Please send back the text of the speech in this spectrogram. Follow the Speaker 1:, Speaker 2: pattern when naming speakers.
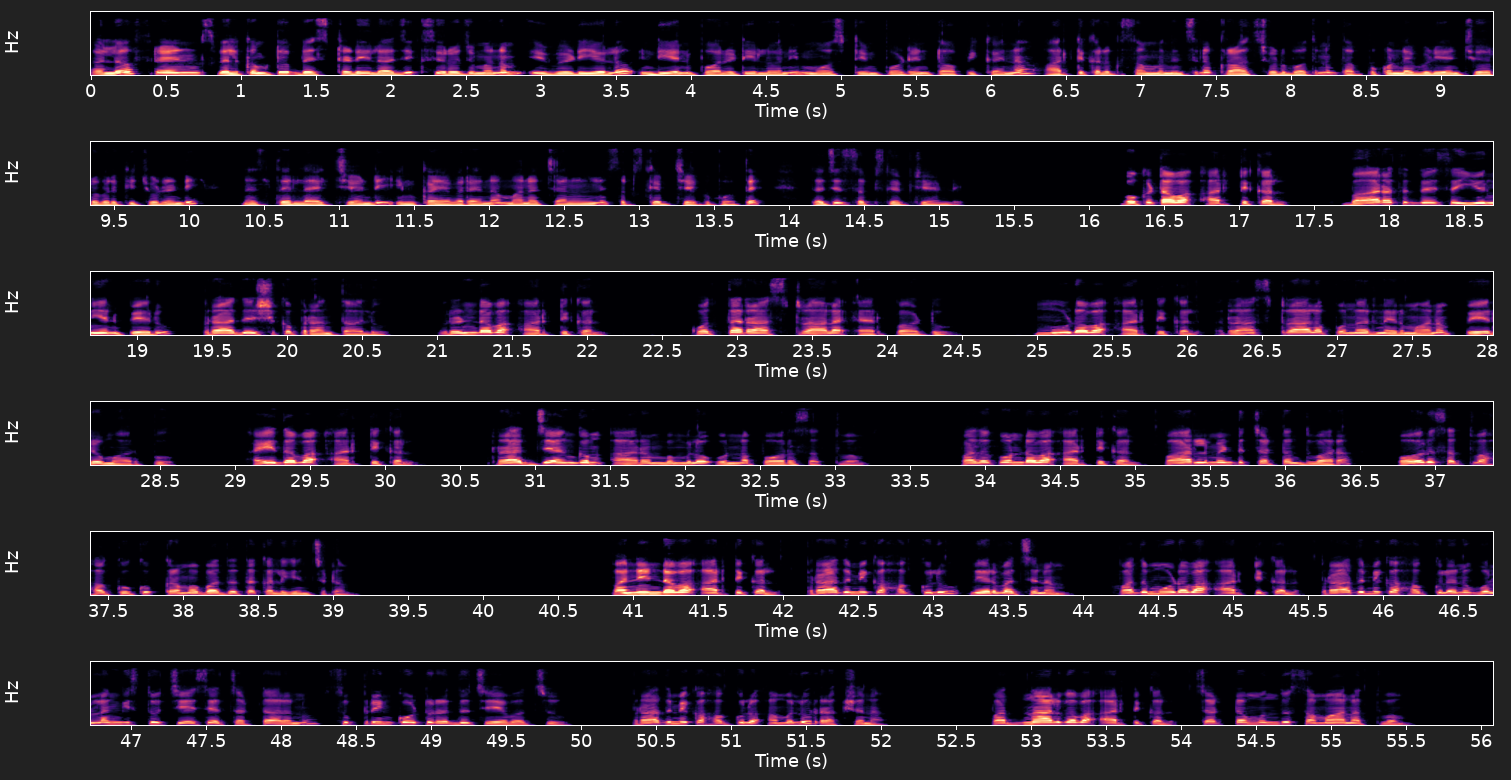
Speaker 1: Hello friends welcome to best study logics ఈరోజు మనం ఈ వీడియోలో ఇండియన్ పాలిటీలోని మోస్ట్ ఇంపార్టెంట్ టాపిక్ అయిన ఆర్టికల్కు సంబంధించిన క్రాస్ చూడబోతున్నాం. తప్పకుండా వీడియోని చివరి వరకు చూడండి. నచ్చితే లైక్ చేయండి. ఇంకా ఎవరైనా మన ఛానల్ని సబ్స్క్రైబ్ చేయకపోతే దయచేసి సబ్స్క్రైబ్ చేయండి. ఒకటవ ఆర్టికల్ భారతదేశ యూనియన్ పేరు ప్రాదేశిక ప్రాంతాలు. రెండవ ఆర్టికల్ కొత్త రాష్ట్రాల ఏర్పాటు. మూడవ ఆర్టికల్ రాష్ట్రాల పునర్నిర్మాణం పేరు మార్పు. ఐదవ ఆర్టికల్. రాజ్యాంగం ఆరంభంలో ఉన్న పౌరసత్వం. పదకొండవ ఆర్టికల్. పార్లమెంటు చట్టం ద్వారా పౌరసత్వ హక్కుకు క్రమబద్ధత కలిగించటం. పన్నెండవ ఆర్టికల్. ప్రాథమిక హక్కులు నిర్వచనం. పదమూడవ ఆర్టికల్. ప్రాథమిక హక్కులను ఉల్లంఘిస్తూ చేసే చట్టాలను సుప్రీంకోర్టు రద్దు చేయవచ్చు. ప్రాథమిక హక్కుల అమలు రక్షణ. పద్నాలుగవ ఆర్టికల్. చట్టం ముందు సమానత్వం.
